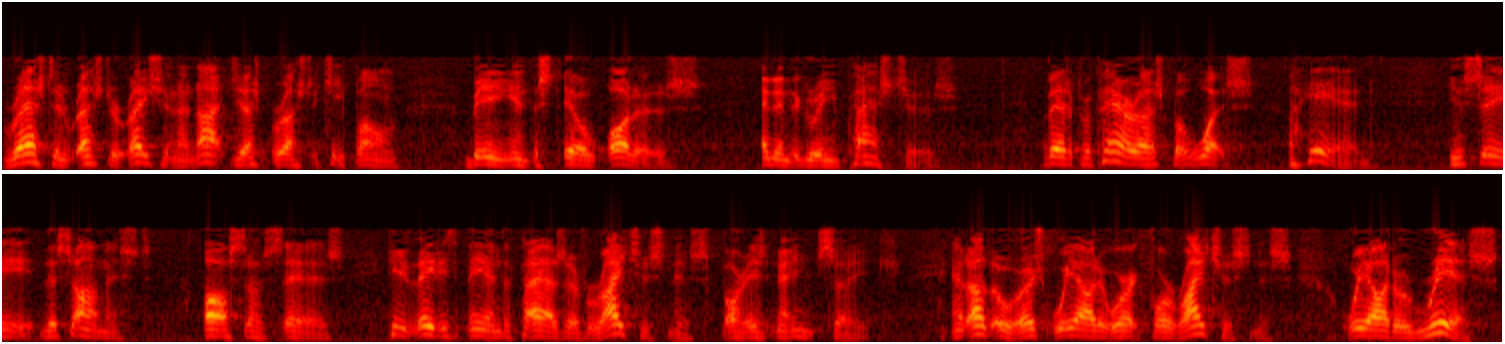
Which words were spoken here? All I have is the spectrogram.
Rest and restoration are not just for us to keep on being in the still waters and in the green pastures. They're to prepare us for what's ahead. You see, the psalmist also says, He leadeth me in the paths of righteousness for His name's sake. In other words, we ought to work for righteousness. We ought to risk.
